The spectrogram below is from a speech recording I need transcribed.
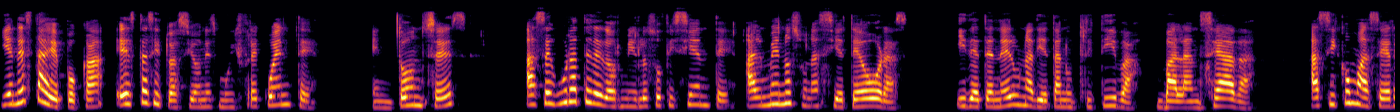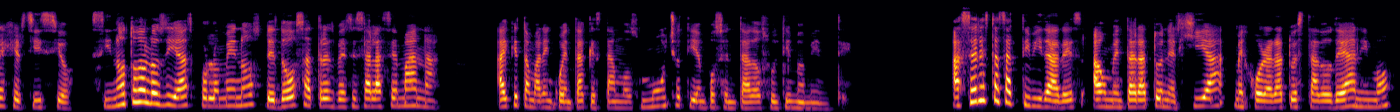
Y en esta época, esta situación es muy frecuente. Entonces, asegúrate de dormir lo suficiente, al menos unas siete horas, y de tener una dieta nutritiva, balanceada, así como hacer ejercicio, si no todos los días, por lo menos de dos a tres veces a la semana. Hay que tomar en cuenta que estamos mucho tiempo sentados últimamente. Hacer estas actividades aumentará tu energía, mejorará tu estado de ánimo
